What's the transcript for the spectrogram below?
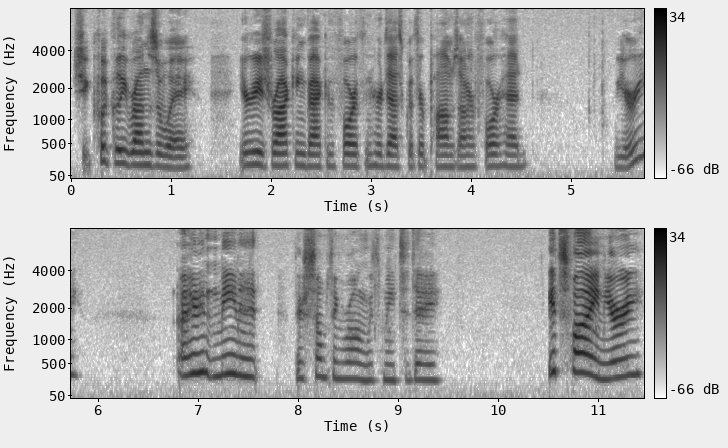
She quickly runs away. Yuri's rocking back and forth in her desk with her palms on her forehead. Yuri? I didn't mean it. There's something wrong with me today. It's fine, Yuri.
